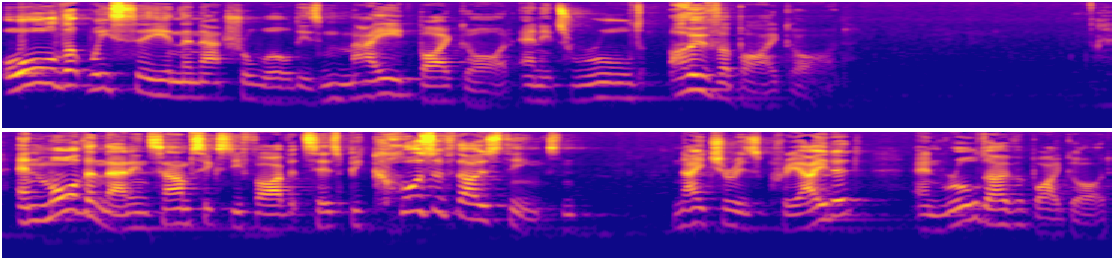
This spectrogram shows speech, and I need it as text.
All that we see in the natural world is made by God and it's ruled over by God. And more than that, in Psalm 65, it says, because of those things, nature is created and ruled over by God,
